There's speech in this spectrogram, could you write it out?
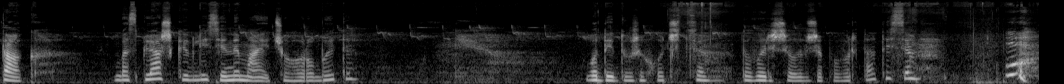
Так, без пляшки в лісі немає чого робити. Води дуже хочеться, то вирішили вже повертатися. О!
